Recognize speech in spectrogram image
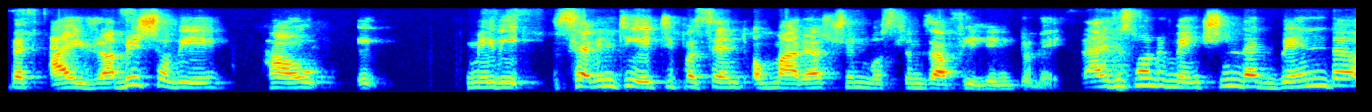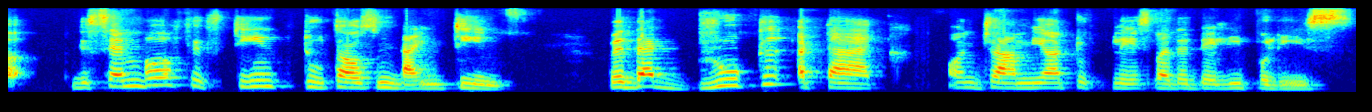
that I rubbish away how it- maybe 70, 80% of Maharashtrian Muslims are feeling today. I just want to mention that when the December 15th, 2019, when that brutal attack on Jamia took place by the Delhi police,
